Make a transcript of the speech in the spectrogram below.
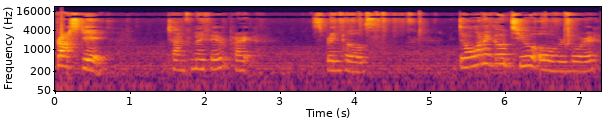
frosted, time for my favorite part, sprinkles. Don't want to go too overboard.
